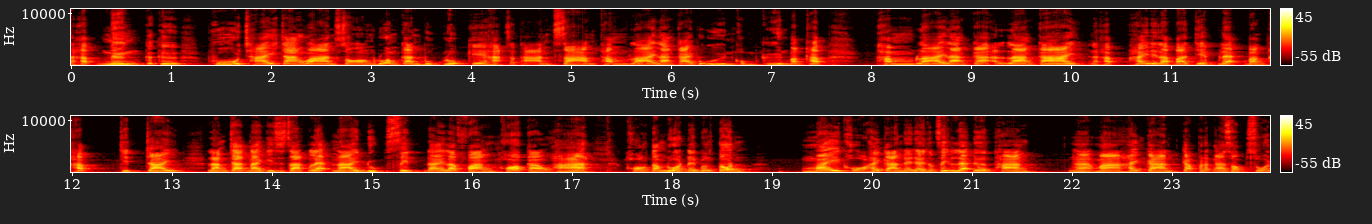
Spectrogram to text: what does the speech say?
นะครับ 1. ก็คือผู้ใช้จ้างวาน 2. ร่วมกันบุกรุกเคหสถาน 3. ทำร้ายร่างกายผู้อื่นข่มขืนบังคับทำร้ายร่างกายร่างกายนะครับให้ได้รับบาดเจ็บและบังคับ จิตใจ หลังจากนายกิติศักดิ์และนายดุสิทธิ์ได้รับฟังข้อกล่าวหาของตำรวจในเบื้องต้น ไม่ขอให้การใด ๆ ทั้งสิ้น และเดินทางมาให้การกับพนักงานสอบสวน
